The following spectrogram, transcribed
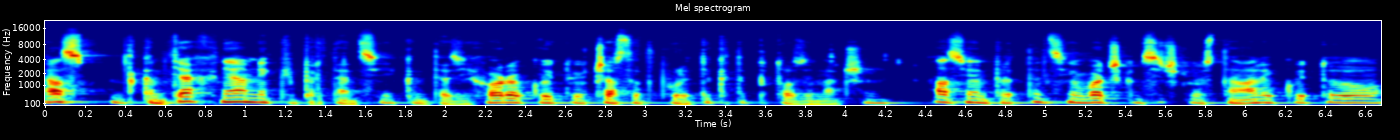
Аз към тях нямам никакви претенции към тези хора, които участват в политиката по този начин. Аз имам претенции обаче към всички останали, които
